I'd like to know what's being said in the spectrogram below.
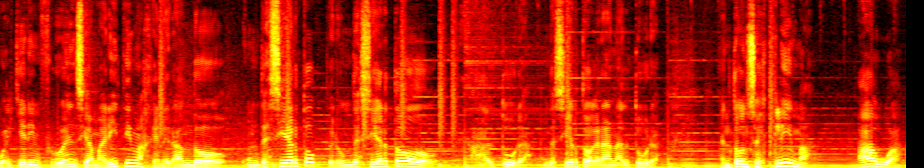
cualquier influencia marítima generando un desierto, pero un desierto a altura, un desierto a gran altura. Entonces clima, agua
